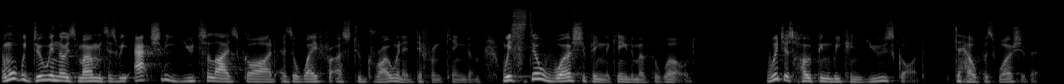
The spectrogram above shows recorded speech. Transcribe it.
And what we do in those moments is we actually utilize God as a way for us to grow in a different kingdom. We're still worshiping the kingdom of the world. We're just hoping we can use God to help us worship it.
